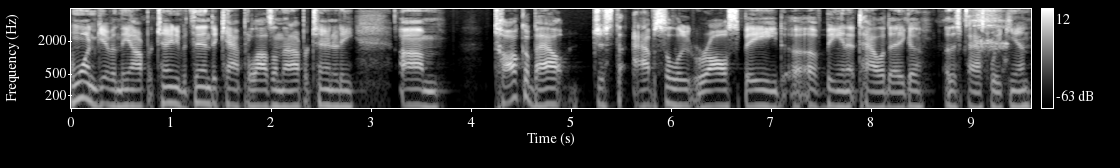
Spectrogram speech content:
one given the opportunity, but then to capitalize on that opportunity. Um, talk about just the absolute raw speed of being at Talladega this past weekend.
